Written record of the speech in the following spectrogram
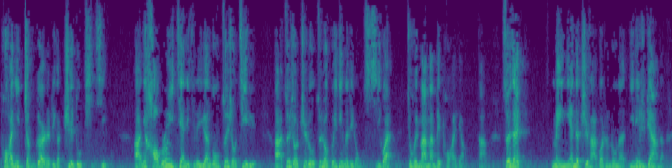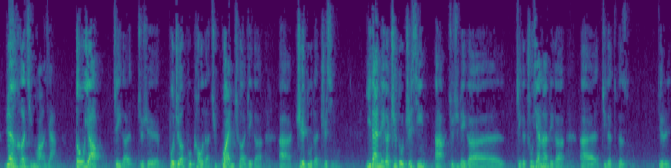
破坏你整个的这个制度体系，啊，你好不容易建立起的员工遵守纪律。啊，遵守制度、遵守规定的这种习惯就会慢慢被破坏掉啊！所以在每年的执法过程中呢，一定是这样的，任何情况下都要这个就是不折不扣的去贯彻这个呃制度的执行。一旦这个制度执行啊，就是这个这个出现了这个呃这个这个就是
